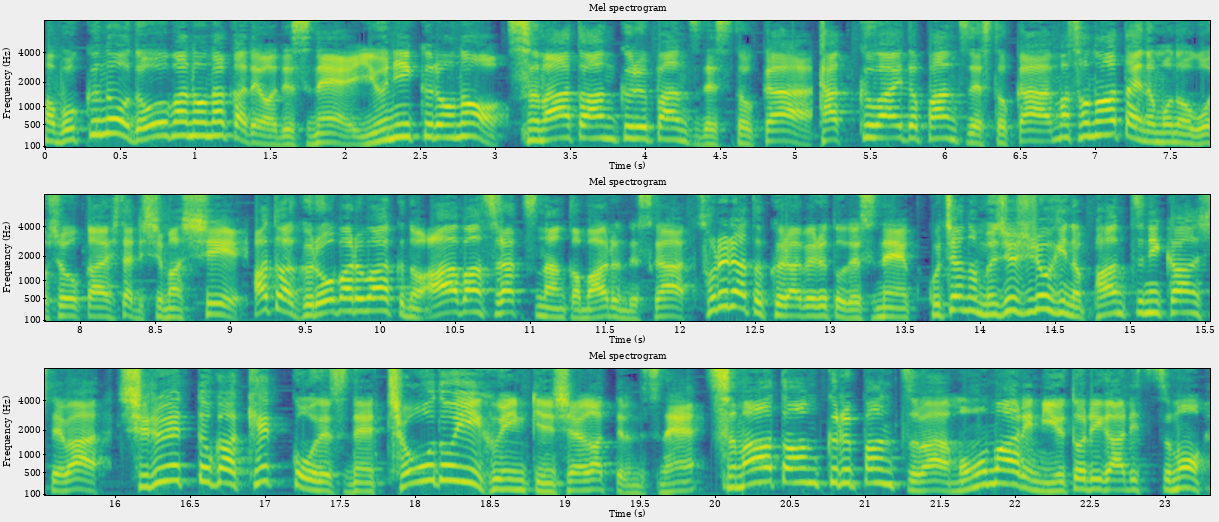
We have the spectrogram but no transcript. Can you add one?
まあ、僕の動画の中ではですね、ユニクロのスマートアンクルパンツですとか、タックワイドパンツですとか、まあ、そのあたりのものをご紹介したりしますし、あとはグローバルワークのアーバンスラックスなんかもあるんですが、それらと比べるとですね、こちらの無印良品のパンツに関しては、シルエットが結構ですね、ちょうどいい雰囲気に仕上がってるんですね。スマートアンクルパンツは、もも周りにゆとりがありつつも、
